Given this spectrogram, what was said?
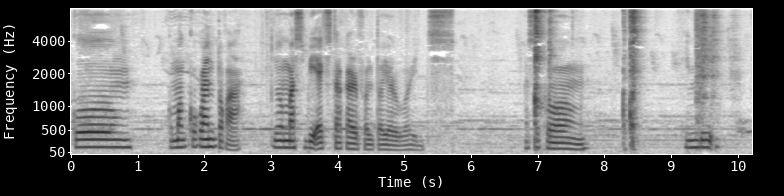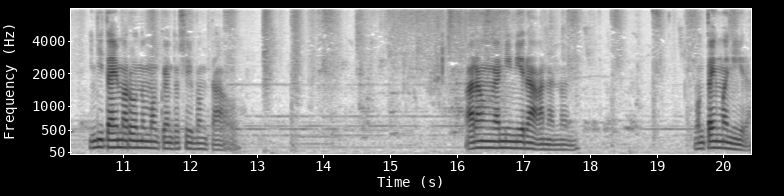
kung kung magkukwento ka, you must be extra careful to your words. Kasi kung hindi hindi tayo marunong magkwento sa ibang tao, parang naninira ka na nun. Huwag tayong manira.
